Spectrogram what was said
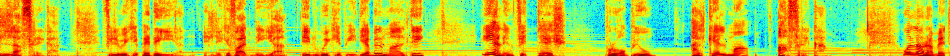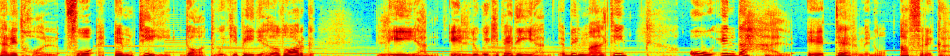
l-Afrika fil-Wikipedija, illi kif għadnija il-Wikipedia bil-Malti, hija li nfittex propju għall-kelma Afrika. U allura meta nidħol fuq mt.wikipedia.org li hija il-Wikipedija bil-Malti u indaħħal terminu Afrika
